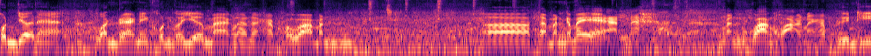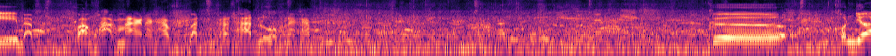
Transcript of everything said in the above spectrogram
คนเยอะนะฮะวันแรกนี่คนก็เยอะมากแล้วนะครับ เพราะว่ามันแต่มันก็ไม่แออัดนะ มันกว้างขวางนะครับ พื้นที่แบบกว้างขวางมากนะครับ วัดพระธาตุหลวงนะครับ คือคนเยอะ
